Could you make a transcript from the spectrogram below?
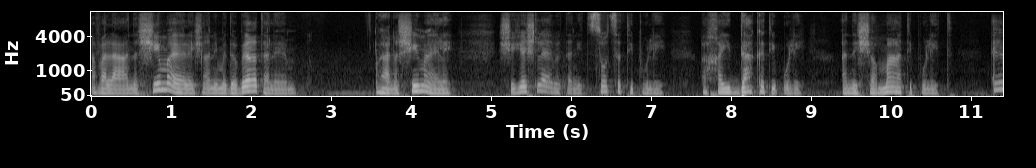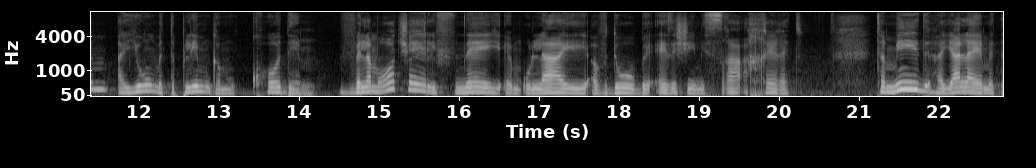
אבל האנשים האלה שאני מדברת עליהם, האנשים האלה שיש להם את הניצוץ הטיפולי, החיידק הטיפולי, הנשמה הטיפולית, הם היו מטפלים גם קודם. ולמרות שלפני הם אולי עבדו באיזושהי משרה אחרת, תמיד היה להם את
